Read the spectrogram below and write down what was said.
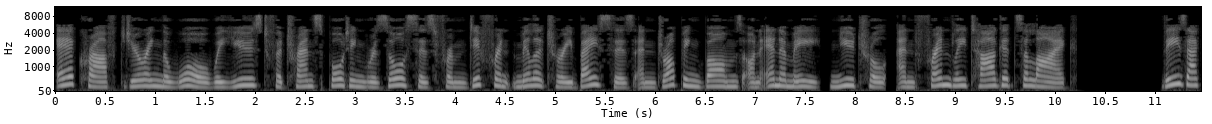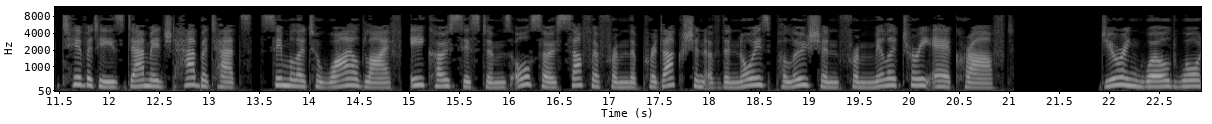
Aircraft during the war were used for transporting resources from different military bases and dropping bombs on enemy, neutral, and friendly targets alike. These activities damaged habitats, similar to wildlife. Ecosystems also suffer from the production of the noise pollution from military aircraft. During World War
